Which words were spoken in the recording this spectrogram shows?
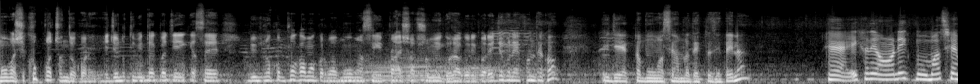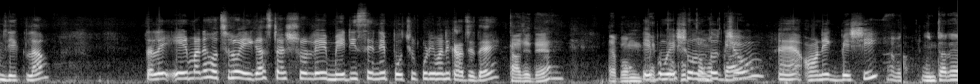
মৌমাছি খুব পছন্দ করে। এই জন্য তুমি দেখবে যে এই কাছে বিভিন্ন রকম পোকামাকড় বা মৌমাছি প্রায় সবসময় ঘোরাঘুরি করে। যেমন এখন দেখো এই যে একটা মৌমাছি আমরা দেখতেছি তাই না? হ্যাঁ এখানে অনেক মৌমাছি আমি দেখলাম। তাহলে এর মানে হচ্ছিল এই গাছটা আসলে মেডিসিনে প্রচুর পরিমাণে কাজে দেয়। কাজে দেয়। এবং এবং এর সৌন্দর্য হ্যাঁ অনেক বেশি। উইন্টারে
